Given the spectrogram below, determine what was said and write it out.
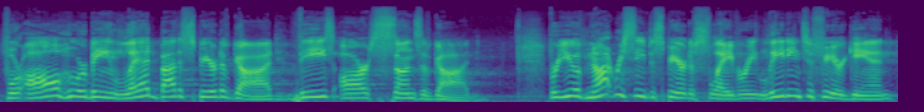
For all who are being led by the Spirit of God, these are sons of God. For you have not received a spirit of slavery, leading to fear again,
